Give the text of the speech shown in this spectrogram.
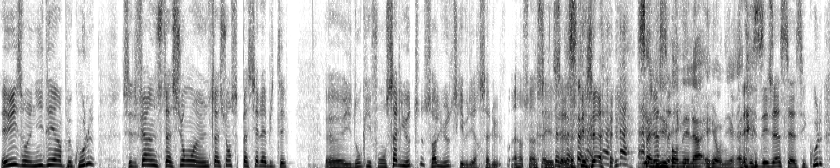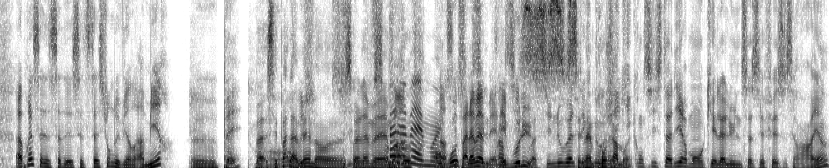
et ils ont une idée un peu cool, c'est de faire une station, une station spatiale habitée. Euh, donc ils font salut, salut, ce qui veut dire salut. Hein, ça, c'est- c'est- c'est déjà, Salut, déjà, on est là et on y reste. déjà, c'est assez cool. Après, ça- ça- cette station deviendra Mir, euh, paix. Bah, c'est pas la même. hein, C'est pas la même. C'est pas la même, ouais. Non, En c'est pas la même, le elle évolue. C'est une nouvelle C'est le même technologie programme, qui ouais. consiste à dire bon, ok, la Lune, ça s'est fait, ça sert à rien.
